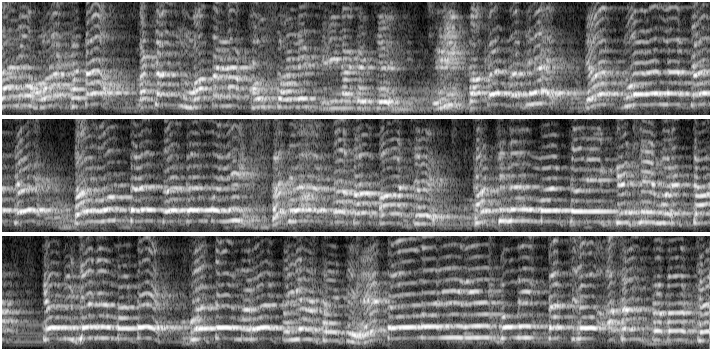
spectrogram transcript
અંકોશ હોવા છતાં બચન માતાના ખૂબ તરણે છીડી નાખે છે. છીડી કાપે વજને ત્યાં ગુવાલા ચાર છે તણું તરે સાગર મહી ગજરાટના સાપાટ છે કચ્છના માણસોને કેટલી મૂર્ખતા કે બીજાના માટે પોતે મરવા તૈયાર થાય છે એ તો અમારી વીર ભૂમિ કચ્છનો અખંડ પ્રભાવ છે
